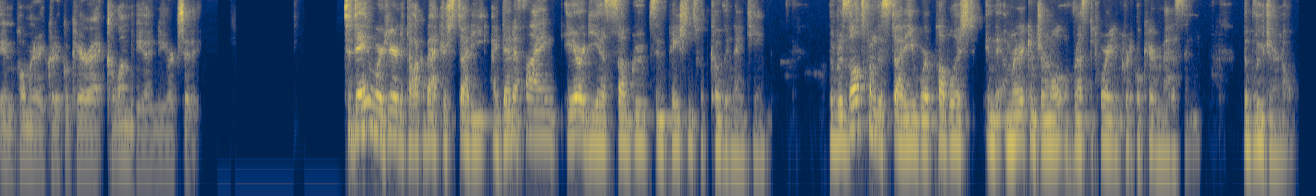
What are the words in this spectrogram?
in pulmonary critical care at Columbia in New York City. Today, we're here to talk about your study identifying ARDS subgroups in patients with COVID 19. The results from the study were published in the American Journal of Respiratory and Critical Care Medicine, the Blue Journal.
